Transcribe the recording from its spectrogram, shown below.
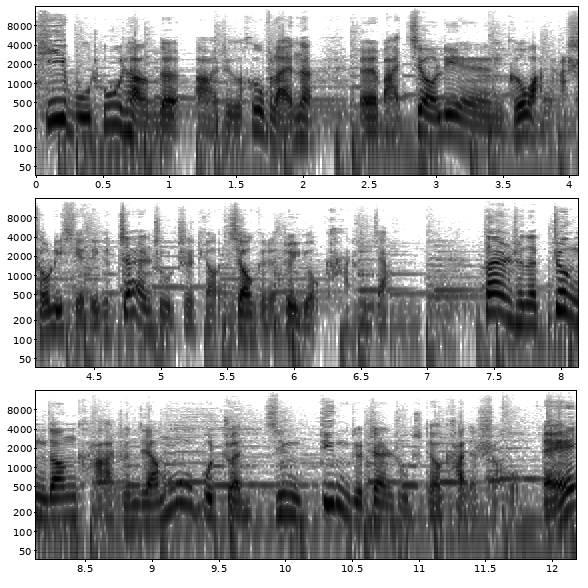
替补出场的啊这个赫弗莱呢，呃把教练格瓦达手里写的一个战术纸条交给了队友卡春加，但是呢，正当卡春加目不转睛盯着战术纸条看的时候，哎，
